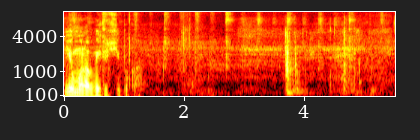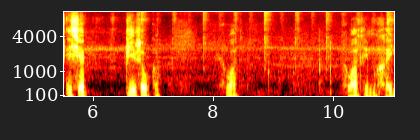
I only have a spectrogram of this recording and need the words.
Йому на виключі поки. І ще півсовка. Хват. йому, хай,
